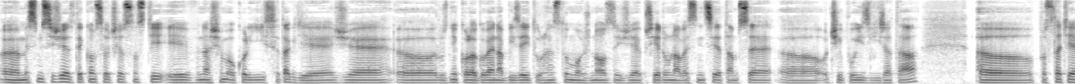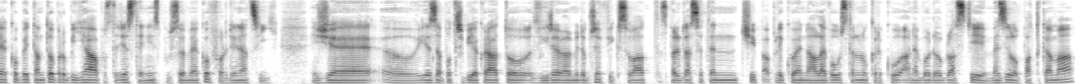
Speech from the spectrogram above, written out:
eh, myslím si, že teď v současnosti i v našem okolí se tak děje, že eh, různě kolegové nabízejí tuhle možnost, že přijedou na vesnici a tam se eh, očipují zvířata. V podstatě jakoby tam to probíhá v podstatě stejným způsobem jako v ordinacích, že je zapotřebí akorát to zvíře velmi dobře fixovat. Zpravidla se ten čip aplikuje na levou stranu krku anebo do oblasti mezi lopatkama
